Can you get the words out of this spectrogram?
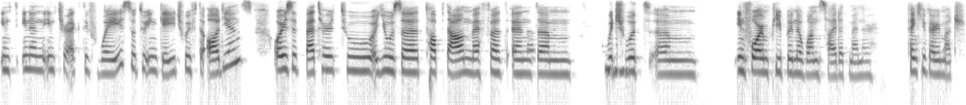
in, in an interactive way, so to engage with the audience? Or is it better to use a top-down method and um, which mm-hmm. would um, inform people in a one-sided manner? Thank you very much.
